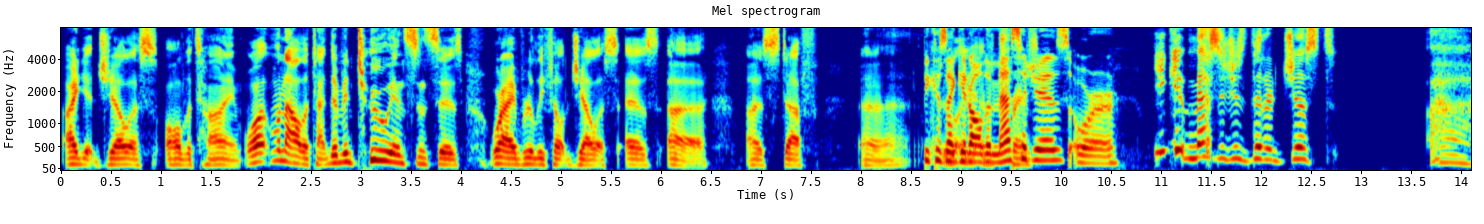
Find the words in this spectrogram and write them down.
I get jealous all the time. Well, well, not all the time. There've been two instances where I've really felt jealous as uh as stuff uh, Because I get all the trans- messages, or you get messages that are just uh,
